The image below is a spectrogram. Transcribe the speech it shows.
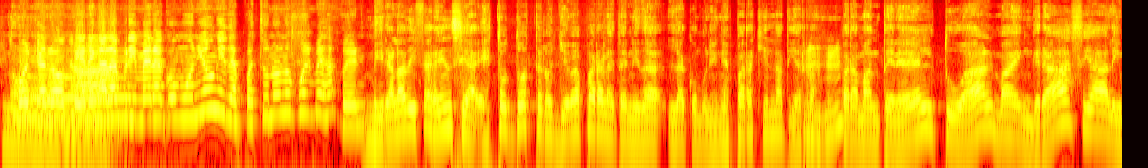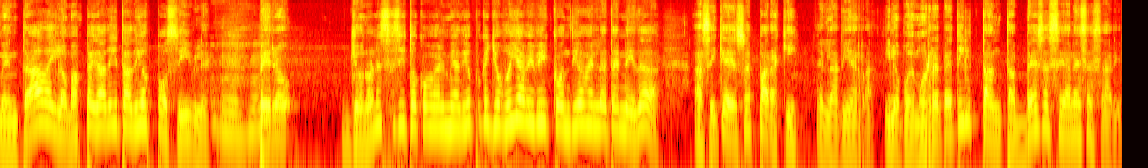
No. porque los No. vienen a la primera comunión y después tú no los vuelves a ver. Mira la diferencia, estos dos te los llevas para la eternidad. La comunión es para aquí en la tierra, para mantener tu alma en gracia, alimentada y lo más pegadita a Dios posible. Pero yo no necesito comerme a Dios porque yo voy a vivir con Dios en la eternidad. Así que eso es para aquí, en la tierra. Y lo podemos repetir tantas veces sea necesario.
